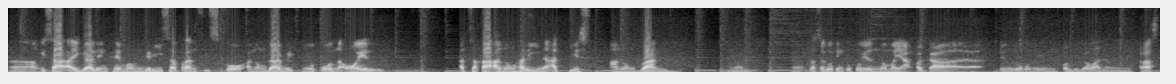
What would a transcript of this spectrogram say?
Ah, ang isa ay galing kay Ma'am Dirisa Francisco. Anong gamit niyo po na oil? At saka anong harina at yeast? Anong brand? Yan. Ah, sasagutin ko po yun mamaya pagka tinuro ko na yung paggagawa ng crust.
